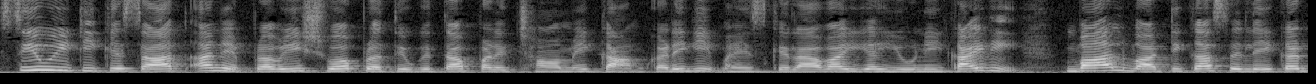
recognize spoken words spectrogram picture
सीयूईटी के साथ अन्य प्रवेश व प्रतियोगिता परीक्षाओं में काम करेगी। वहीं इसके अलावा यह यूनिक आईडी बाल वाटिका से लेकर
